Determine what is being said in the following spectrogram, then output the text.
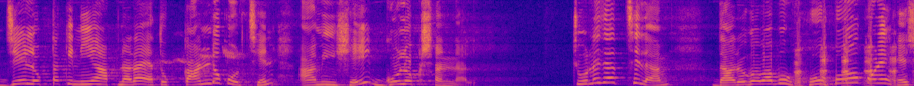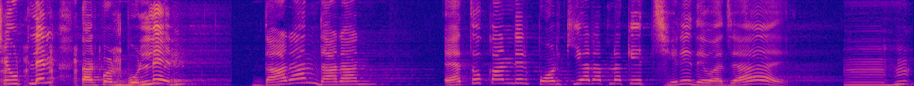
যে লোকটাকে নিয়ে আপনারা এত কাণ্ড করছেন, আমি সেই গোলক সান্যাল। চলে যাচ্ছিলাম। দারোগাবাবু হো হো করে হেসে উঠলেন, তারপর বললেন, দাঁড়ান দাঁড়ান, এত কাণ্ডের পর কি আর আপনাকে ছেড়ে দেওয়া যায়? হুম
